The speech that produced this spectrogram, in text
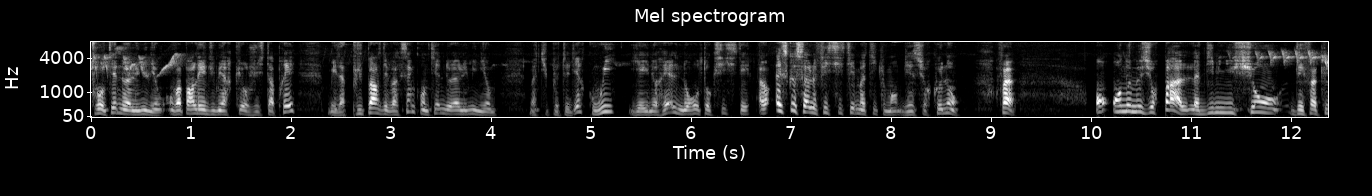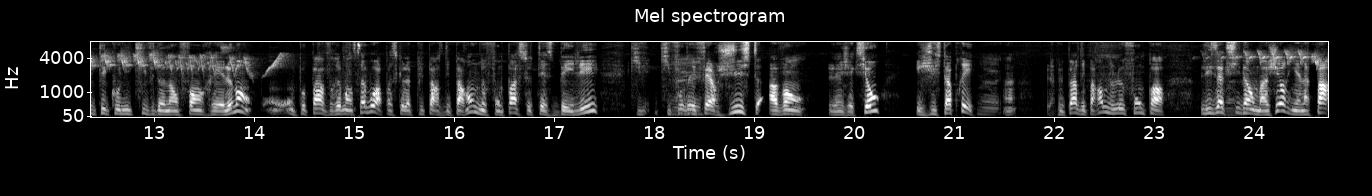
contiennent de l'aluminium. On va parler du mercure juste après, mais la plupart des vaccins contiennent de l'aluminium. Ben, tu peux te dire que oui, il y a une réelle neurotoxicité. Alors est-ce que ça le fait systématiquement? Bien sûr que non. Enfin, on, ne mesure pas la diminution des facultés cognitives d'un enfant réellement. On ne peut pas vraiment savoir parce que la plupart des parents ne font pas ce test Bailey qu'il faudrait faire juste avant l'injection et juste après. Hein. La plupart des parents ne le font pas. Les accidents majeurs, il n'y en a pas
